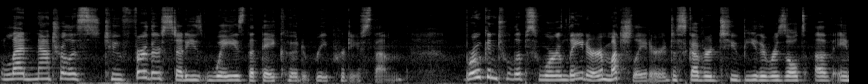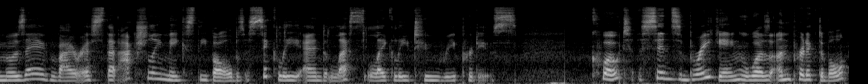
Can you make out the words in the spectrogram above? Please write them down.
led naturalists to further study ways that they could reproduce them. Broken tulips were later, much later, discovered to be the result of a mosaic virus that actually makes the bulbs sickly and less likely to reproduce. Quote, since breaking was unpredictable,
